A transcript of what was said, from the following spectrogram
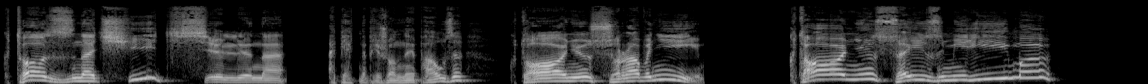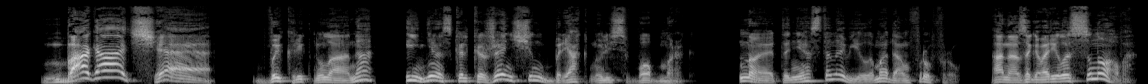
кто значительно... Опять напряженная пауза кто не сравним, кто несоизмеримо богаче!» — выкрикнула она, и несколько женщин брякнулись в обморок. Но это не остановило мадам Фруфру. Она заговорила снова.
